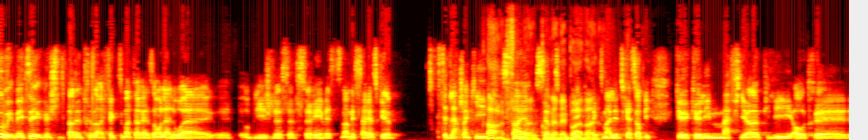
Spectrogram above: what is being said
Oui, oui, mais tu sais, je parlais de trésor, effectivement, tu as raison, la loi euh, oblige le, ce, réinvestissement, mais ça reste que c'est de l'argent qui, ah, sert au service public, pas effectivement, à l'éducation, puis que, que les mafias puis les autres euh,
